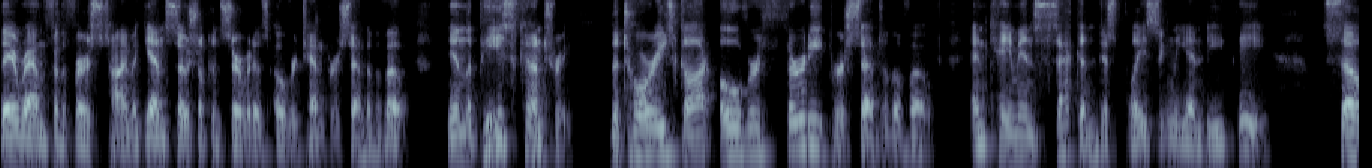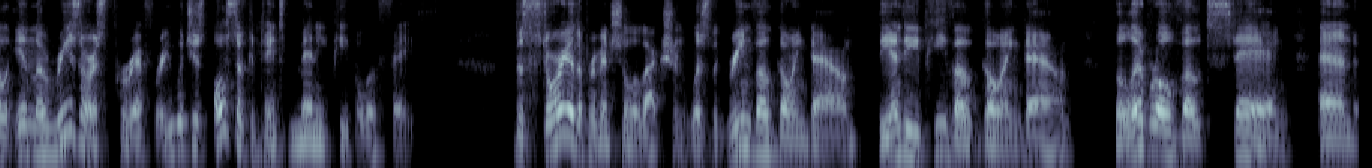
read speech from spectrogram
They ran for the first time, again, social conservatives over 10% of the vote. In the peace country, the Tories got over 30% of the vote and came in second, displacing the NDP. So, in the resource periphery, which is also contains many people of faith, the story of the provincial election was the Green vote going down, the NDP vote going down, the Liberal vote staying, and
